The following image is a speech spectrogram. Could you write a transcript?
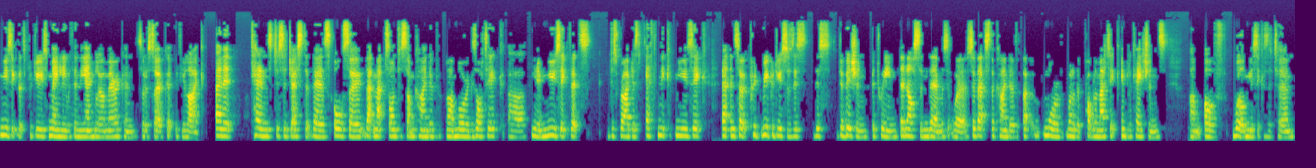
music that's produced mainly within the Anglo-American sort of circuit, if you like, and it tends to suggest that there's also that maps onto some kind of uh, more exotic, uh, you know, music that's described as ethnic music. And so it reproduces this this division between an us and them, as it were. So that's the kind of uh, more of one of the problematic implications um, of world music as a term.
